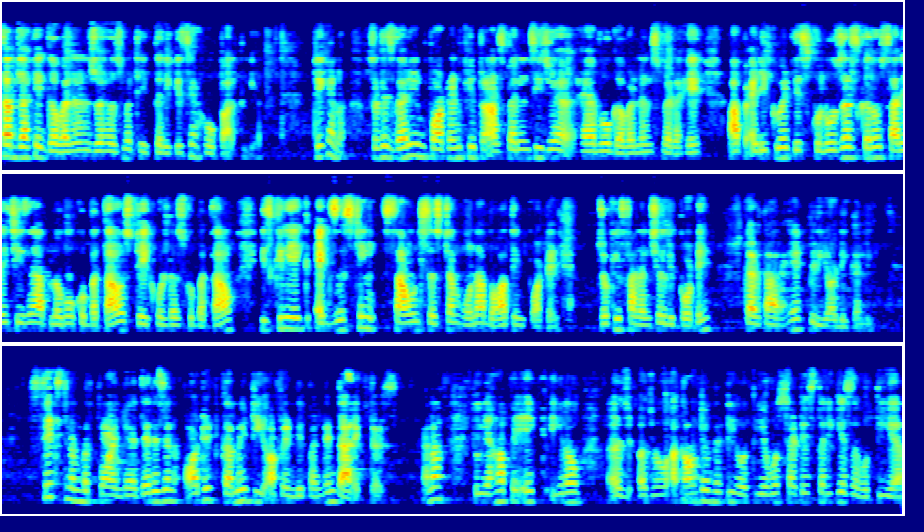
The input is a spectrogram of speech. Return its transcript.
तब जाके गवर्नेंस जो है उसमें ठीक तरीके से हो पाती है। ठीक है ना? So it is very important कि ट्रांसपेरेंसी जो है वो गवर्नेंस में रहे। आप एडिक्वेट डिस्क्लोजर्स करो, सारी चीज़ें आप लोगों को बताओ स्टेक होल्डर्स को बताओ। इसके लिए एक एग्जिस्टिंग साउंड सिस्टम होना बहुत इंपॉर्टेंट है, जो कि फाइनेंशियल रिपोर्टिंग करता रहे पीरियोडिकली सिक्स नंबर पॉइंट है there is an audit committee of independent directors है ना? तो यहाँ पे एक यू नो जो अकाउंटेबिलिटी होती है, वो सेट इस तरीके से होती है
